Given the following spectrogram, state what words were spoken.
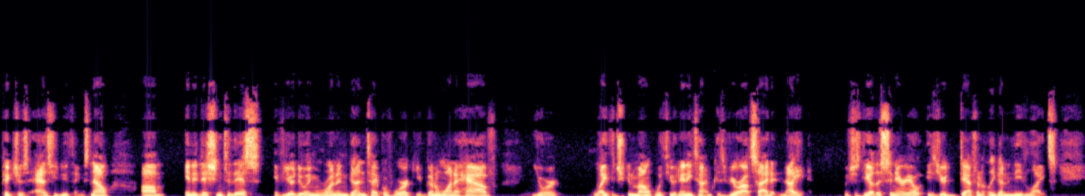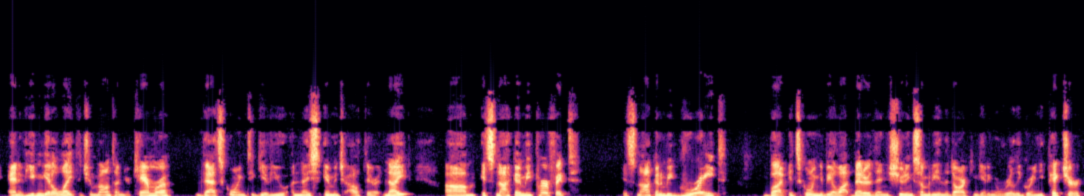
pictures as you do things. Now, um, in addition to this, if you're doing run and gun type of work, you're going to want to have your light that you can mount with you at any time. Because if you're outside at night, which is the other scenario, is you're definitely going to need lights. And if you can get a light that you mount on your camera, that's going to give you a nice image out there at night. Um, it's not going to be perfect. It's not going to be great, but it's going to be a lot better than shooting somebody in the dark and getting a really grainy picture.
